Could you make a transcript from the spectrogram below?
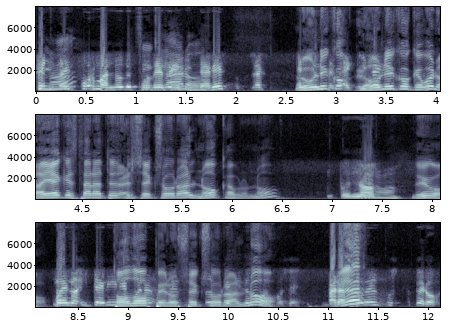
Sí, no hay forma, ¿no?, de Sí, poder claro. evitar eso. claro. Lo Entonces, único, lo la- único que, bueno, ahí hay que estar atento. El sexo oral, no, cabrón, ¿no? Pues no. Digo, Bueno, y te diré todo, pero sexo que oral, tengo, no. José. Para ¿Eh? todo el gusto, pero...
